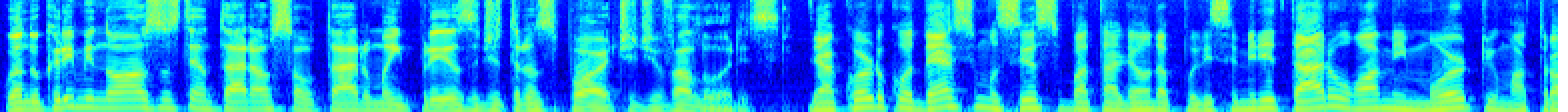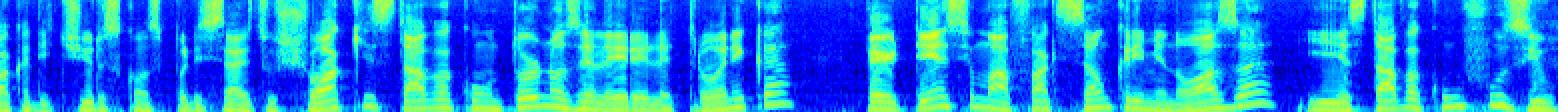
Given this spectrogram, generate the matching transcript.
quando criminosos tentaram assaltar uma empresa de transporte de valores. De acordo com o 16º Batalhão da Polícia Militar, o homem morto em uma troca de tiros com os policiais do choque estava com tornozeleira eletrônica pertence a uma facção criminosa e estava com um fuzil.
